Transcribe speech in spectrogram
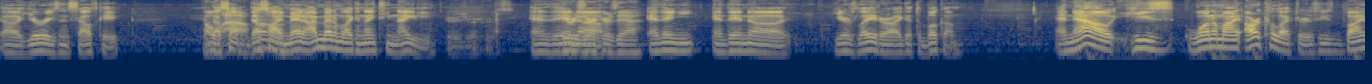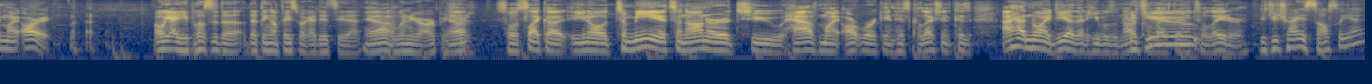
uh, Yuri's in Southgate. And Oh, that's wow. how that's how I met him. I met him like in 1990. And then Yuri's uh, Records, yeah. And then and then uh, years later, I get to book him. And now he's one of my art collectors. He's buying my art. Oh yeah, he posted the, the thing on Facebook. I did see that. Yeah. one of your art Yeah. pictures. So it's like a, you know, to me, it's an honor to have my artwork in his collection because I had no idea that he was an art Did collector you- until later. Did you try his salsa yet?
